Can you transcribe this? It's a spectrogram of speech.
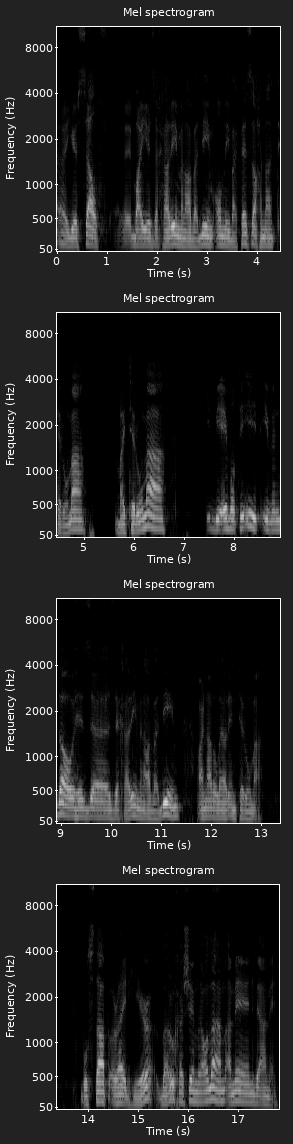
uh, yourself by your zecharim and avadim only by Pesach and not teruma. By teruma he'd be able to eat even though his uh, zecharim and avadim are not allowed in teruma. We'll stop right here. Baruch Hashem le'olam. Amen ve'amen.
